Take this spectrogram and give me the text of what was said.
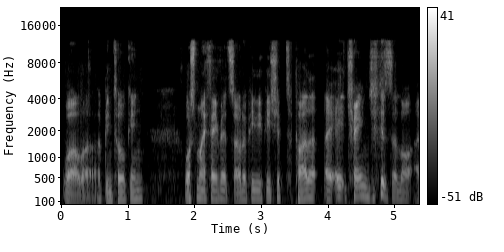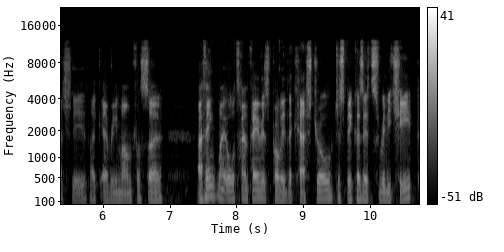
while uh, I've been talking. What's my favorite solo PvP ship to pilot? It changes a lot actually, like every month or so. I think my all-time favorite is probably the Kestrel, just because it's really cheap.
